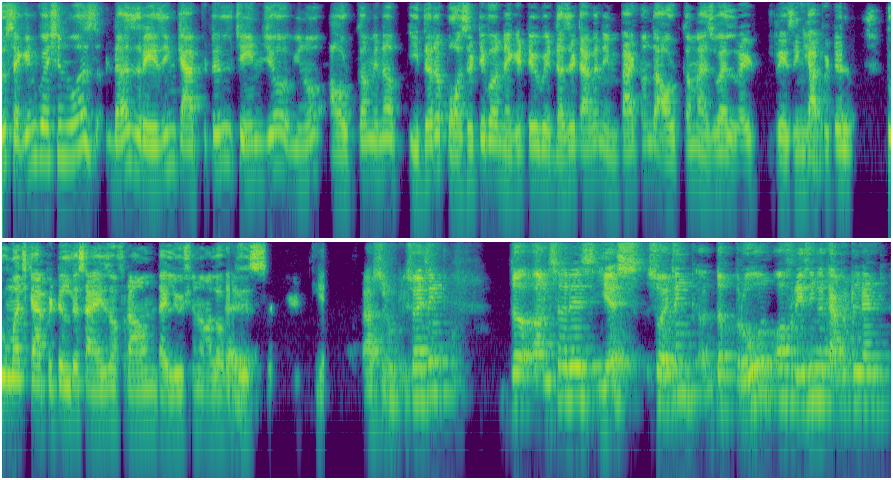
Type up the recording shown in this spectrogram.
The second question was: Does raising capital change your, you know, outcome in a either a positive or negative way? Does it have an impact on the outcome as well? Right, raising yeah. capital, too much capital, the size of round, dilution, all of this. Yeah, absolutely. So I think the answer is yes. So I think the pro of raising a capital, and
